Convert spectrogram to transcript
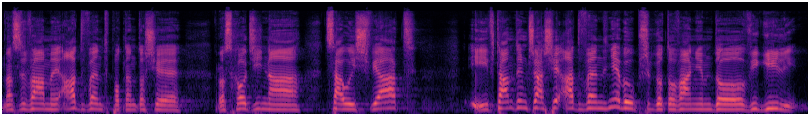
nazywamy Adwent, potem to się rozchodzi na cały świat. I w tamtym czasie Adwent nie był przygotowaniem do Wigilii.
